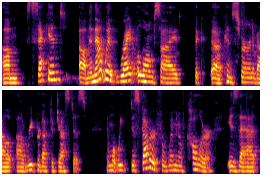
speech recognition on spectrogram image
Um, second, um, and that went right alongside the uh, concern about uh, reproductive justice. And what we discovered for women of color is that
